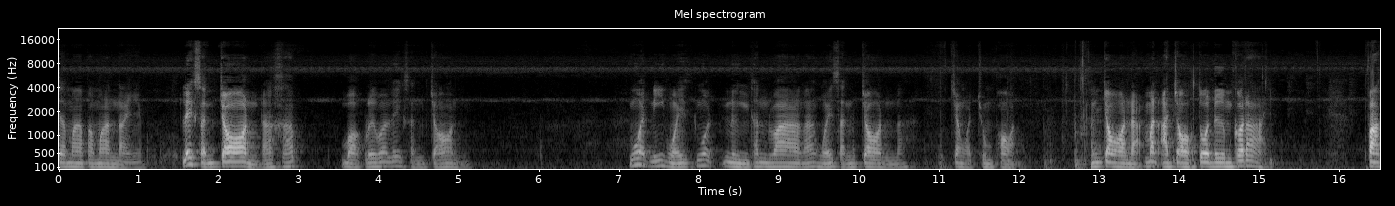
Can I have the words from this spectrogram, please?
จะมาประมาณไหน เลขสัญจรนะครับ บอกเลยว่าเลขสัญจร งวดนี้หวยงวดหนึ่งธันวานะหวยสัญจรนะจังหวัดชุมพรสัญจรอะ มันอาจจะออกตัวเดิมก็ได้ ฝาก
